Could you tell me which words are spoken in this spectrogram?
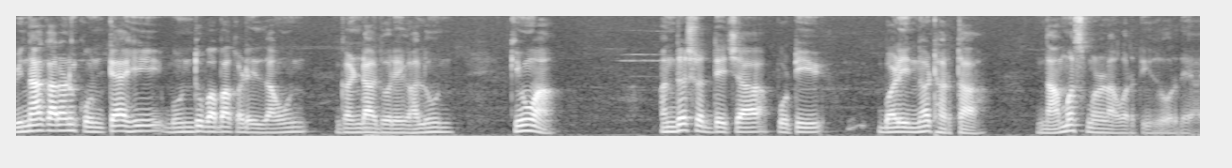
विनाकारण कोणत्याही बोंधूबाबाकडे जाऊन गंडादोरे घालून किंवा अंधश्रद्धेच्या पोटी बळी न ठरता नामस्मरणावरती जोर द्या.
